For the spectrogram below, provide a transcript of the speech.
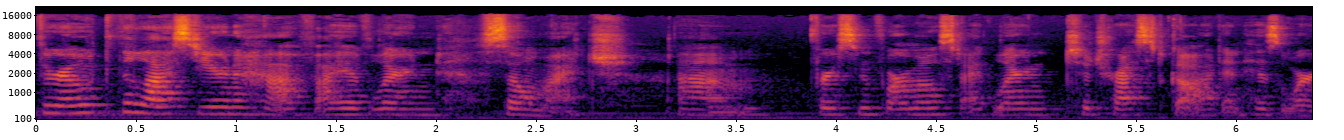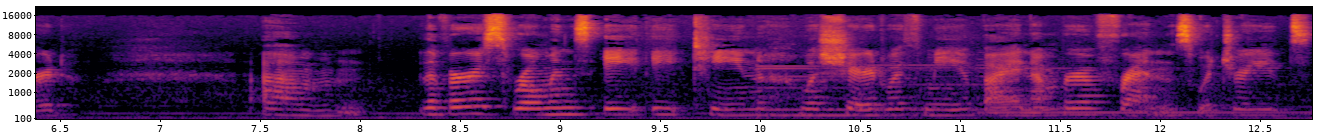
Throughout the last year and a half, I have learned so much. Um, first and foremost, I've learned to trust God and His Word. Um, the verse Romans 8 was shared with me by a number of friends, which reads,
